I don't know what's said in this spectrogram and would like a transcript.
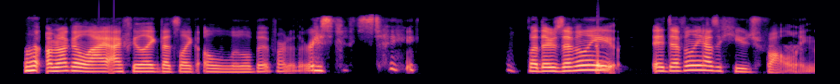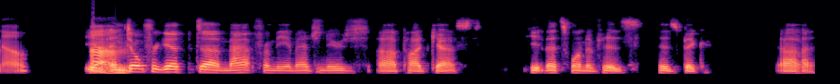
I'm not gonna lie, I feel like that's like a little bit part of the staying. But there's definitely it definitely has a huge following though. Yeah, and Um, don't forget uh, Matt from the Imagineers uh, podcast. He that's one of his his big uh,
